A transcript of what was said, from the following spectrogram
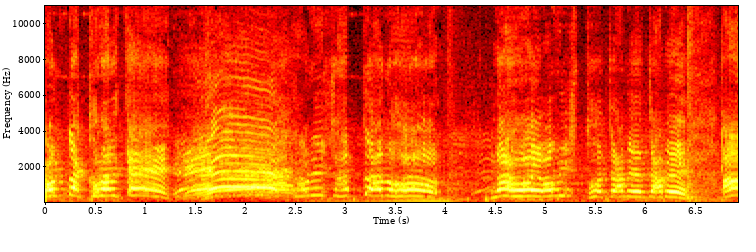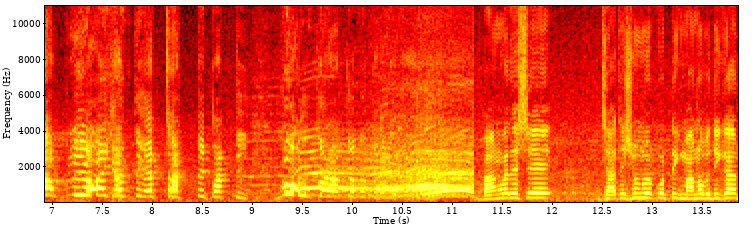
কন্ট্যাক্ট করার কে? সাবধান হন। না হয় অভিষ্ঠ যাবে যাবে। আপনি ওইখান থেকে চারটি পাট্টি গোল করার জন্য বাংলাদেশে জাতিসংঘ কর্তৃক মানবাধিকার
